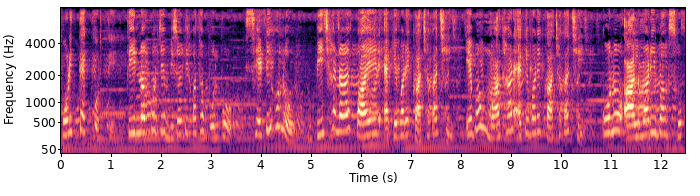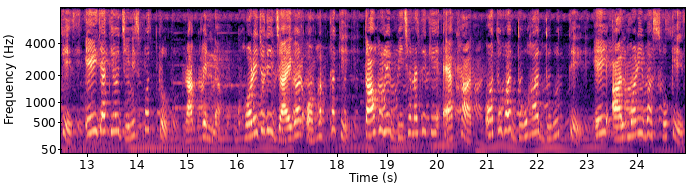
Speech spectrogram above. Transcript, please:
পরিত্যাগ করতে। তিন নম্বর যে বিষয়টির কথা বলব, সেটি হলো বিছানায় পায়ের একেবারে কাছাকাছি এবং মাথার একেবারে কাছাকাছি কোনো আলমারি বা শোকেস এই জাতীয় জিনিসপত্র রাখবেন না। ঘরে যদি জায়গার অভাব থাকে, তাহলে বিছানা থেকে এক হাত অথবা দু হাত দূরত্বে এই আলমারি বা শোকেস,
